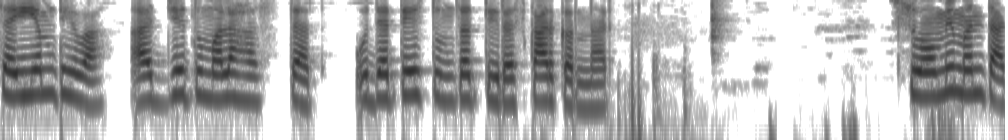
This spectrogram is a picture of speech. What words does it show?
संयम ठेवा आज जे तुम्हाला हसतात उद्या तेच तुमचा तिरस्कार करणार. स्वामी म्हणतात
